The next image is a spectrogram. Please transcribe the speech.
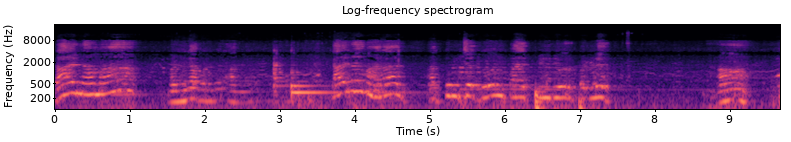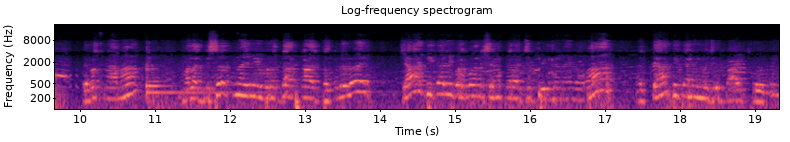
काय नामा म्हणण्याबरोबर आम्हाला काय नाही महाराज? तुमचे दोन पाय पिंडीवर पडलेत. हा. हे बघ नामा मला दिसत नाही मी वृद्धात काळात थकलेलोय. ज्या ठिकाणी भगवान शंकराची पिंड नाही बाबा त्या ठिकाणी माझे पाय ठेवले.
